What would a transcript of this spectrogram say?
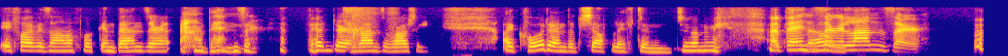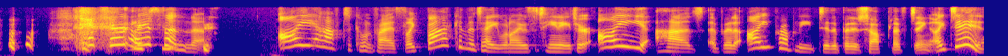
if i was on a fucking benzer and benzer bender and lanzarote i could end up shoplifting do you know what i mean a who Benzer knows? Lanzer. but sure, listen, I have to confess, like back in the day when I was a teenager, I had a bit. Of, I probably did a bit of shoplifting. I did.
